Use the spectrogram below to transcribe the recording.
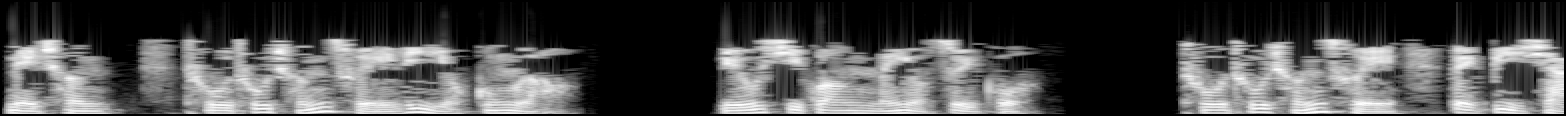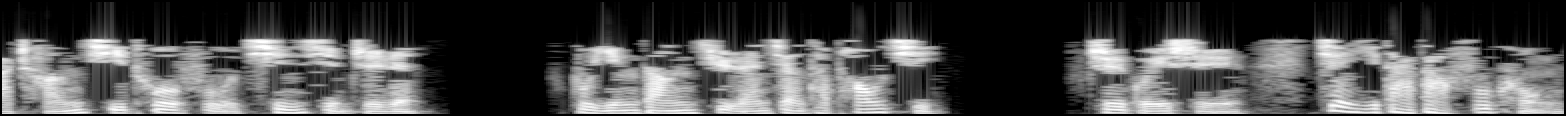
内称土突成璀立有功劳，刘锡光没有罪过。土突成璀被陛下长期托付亲信之任，不应当居然将他抛弃。知轨时，建议大大夫孔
